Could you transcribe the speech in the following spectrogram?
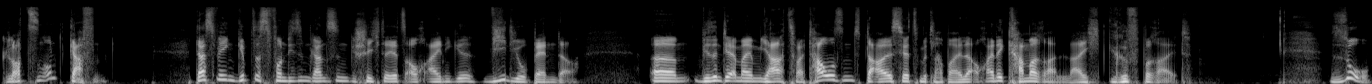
glotzen und gaffen. Deswegen gibt es von diesem ganzen Geschichte jetzt auch einige Videobänder. Ähm, wir sind ja immer im Jahr 2000, da ist jetzt mittlerweile auch eine Kamera leicht griffbereit. So,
